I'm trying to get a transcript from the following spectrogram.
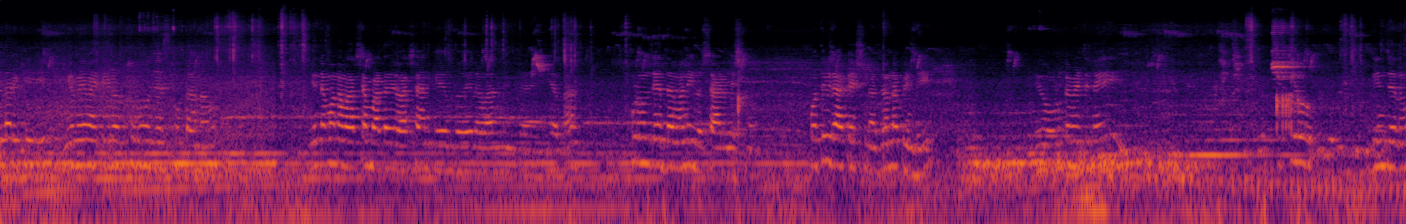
అందరికీ ఇక మేమైతే ఈరోజు శుభం చేసుకుంటున్నాం నిన్న మొన్న వర్షం పడ్డది వర్షానికి ఏం దోయలే ఇలా ఇప్పుడు చేద్దామని ఇక స్టార్ట్ చేసినాం. కొత్తిమీర రాకేసిన జొన్న పిండి ఇక ఉడకబెట్టినవి చిక్కుడు గింజలు.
